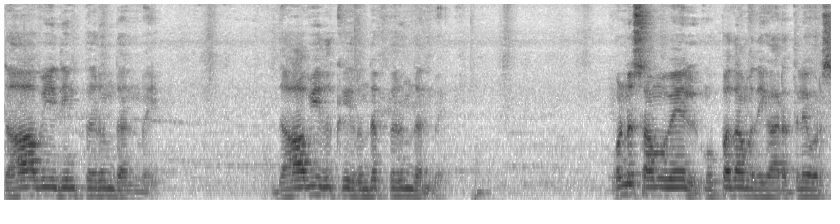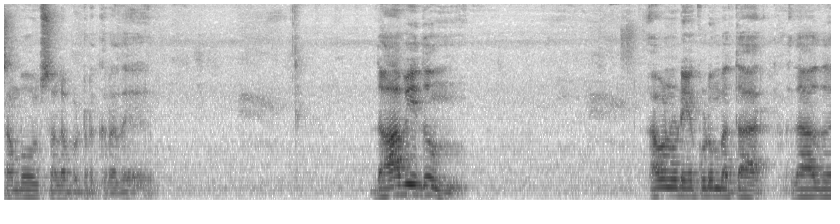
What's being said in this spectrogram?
தாவீதின் பெருந்தன்மை. தாவீதுக்கு இருந்த பெருந்தன்மை. ஒன்று சாமுவேல் முப்பதாம் அதிகாரத்திலே ஒரு சம்பவம் சொல்லப்பட்டிருக்கிறது. தாவீதும் அவனுடைய குடும்பத்தார் அதாவது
